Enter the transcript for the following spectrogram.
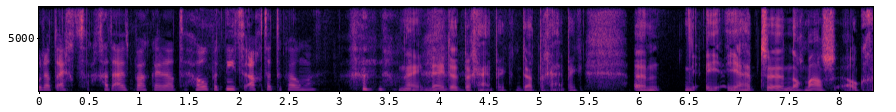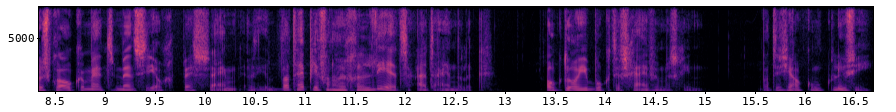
hoe dat echt gaat uitpakken, dat hoop ik niet achter te komen. Nee, nee, dat begrijp ik. Dat begrijp ik. Ehm, je, hebt eh, nogmaals ook gesproken met mensen die ook gepest zijn. Wat heb je van hun geleerd uiteindelijk? Ook door je boek te schrijven misschien. Wat is jouw conclusie?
